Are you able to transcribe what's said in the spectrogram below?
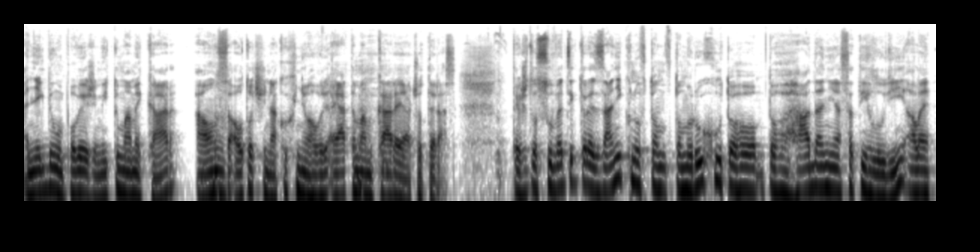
a niekto mu povie, že my tu máme kar a on hmm. sa otočí na kuchyňu a hovorí, a ja tam mám kare a čo teraz. Takže to sú veci, ktoré zaniknú v tom, v tom ruchu toho, toho hádania sa tých ľudí, ale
